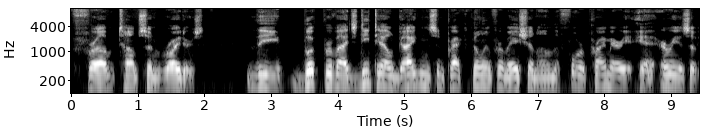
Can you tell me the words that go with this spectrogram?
from Thomson Reuters. The book provides detailed guidance and practical information on the four primary uh, areas of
